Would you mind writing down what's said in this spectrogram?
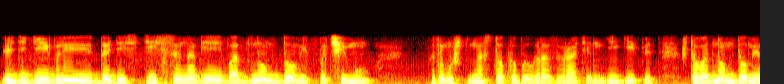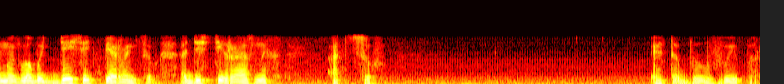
И гибли до десяти сыновей в одном доме. Почему? Потому что настолько был развратен Египет, что в одном доме могло быть десять первенцев от десяти разных отцов это был выбор.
